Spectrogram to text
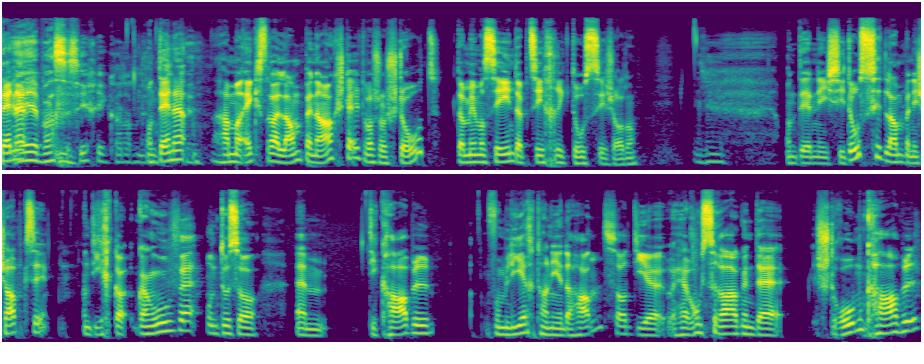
dann, Hey, was? Eine Sicherung kann doch nicht. und dann Okay. haben wir extra eine Lampe angestellt, die schon steht, damit wir sehen, ob die Sicherung draus ist, oder? Und dann ist sie draus, die Lampe ist abgesehen. Und ich gehe rauf und du so ähm, die Kabel vom Licht habe ich in der Hand, so die herausragenden Stromkabel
